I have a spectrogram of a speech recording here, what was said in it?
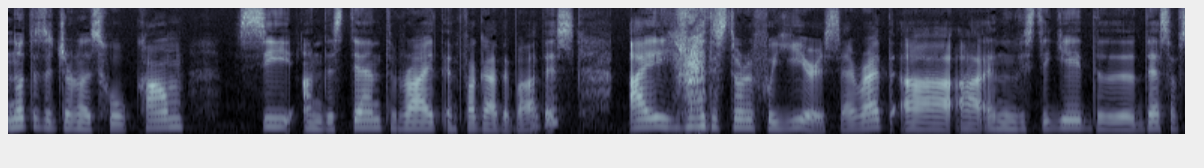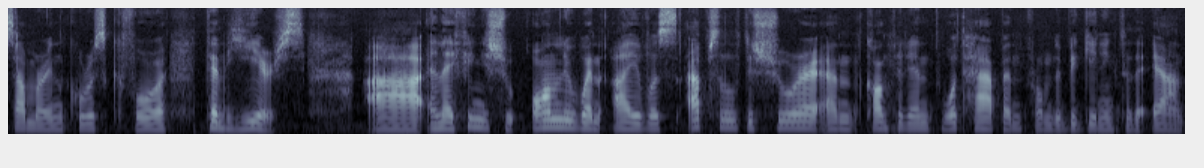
not as a journalist who come see understand write and forget about this. I write the story for years. I write uh, uh, and investigate the death of submarine Kursk for 10 years. Uh, and I finished only when I was absolutely sure and confident what happened from the beginning to the end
